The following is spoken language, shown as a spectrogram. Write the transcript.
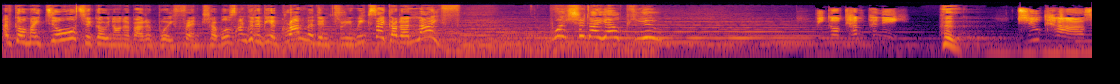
I've got my daughter going on about her boyfriend troubles. I'm going to be a grandmother in three weeks. I got a life. Why should I help you? We got company. Who? Two cars,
